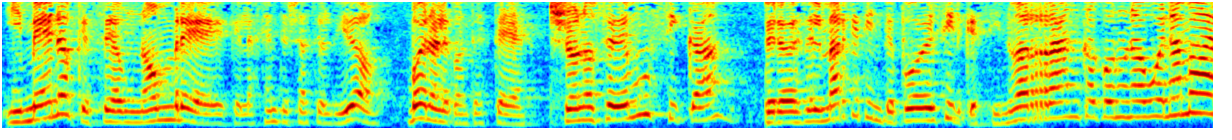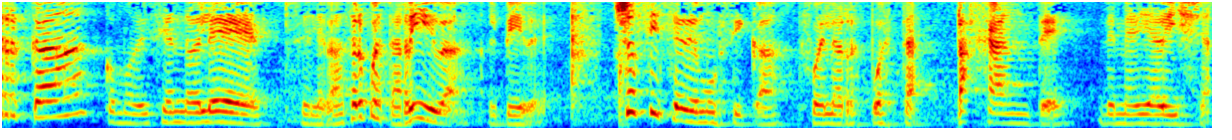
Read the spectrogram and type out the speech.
Y menos que sea un nombre que la gente ya se olvidó. Bueno, le contesté, yo no sé de música, pero desde el marketing te puedo decir que si no arranca con una buena marca, como diciéndole, se le va a hacer cuesta arriba al pibe. Yo sí sé de música, fue la respuesta tajante de Mediavilla.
